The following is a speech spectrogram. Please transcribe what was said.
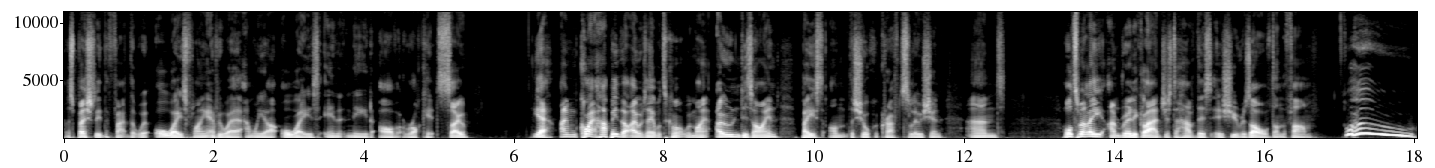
especially the fact that we're always flying everywhere and we are always in need of rockets. So, yeah, I'm quite happy that I was able to come up with my own design based on the Shulkercraft solution. And ultimately, I'm really glad just to have this issue resolved on the farm. Woohoo!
